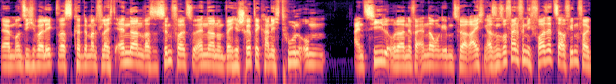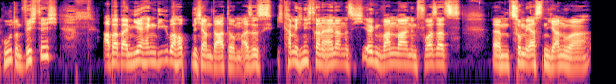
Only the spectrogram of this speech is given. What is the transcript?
Ähm, und sich überlegt, was könnte man vielleicht ändern, was ist sinnvoll zu ändern und welche Schritte kann ich tun, um ein Ziel oder eine Veränderung eben zu erreichen. Also insofern finde ich Vorsätze auf jeden Fall gut und wichtig aber bei mir hängen die überhaupt nicht am Datum. Also es, ich kann mich nicht dran erinnern, dass ich irgendwann mal einen Vorsatz ähm, zum 1. Januar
